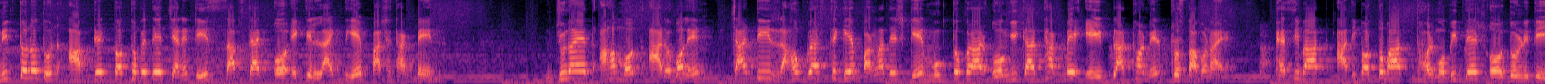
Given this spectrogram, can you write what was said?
নিত্য নতুন আপডেট তথ্য পেতে চ্যানেলটি সাবস্ক্রাইব ও একটি লাইক দিয়ে পাশে থাকবেন। জুনায়েদ আহমদ আরও বলেন, চারটি রাহুগ্রাস থেকে বাংলাদেশকে মুক্ত করার অঙ্গীকার থাকবে এই প্ল্যাটফর্মের প্রস্তাবনায়। ফ্যাসিবাদ, আধিপত্যবাদ, ধর্মবিদ্বেষ ও দুর্নীতি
